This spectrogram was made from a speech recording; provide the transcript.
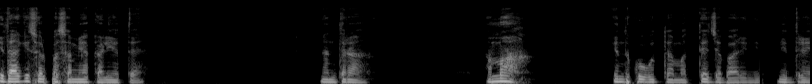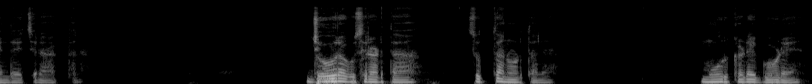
ಇದಾಗಿ ಸ್ವಲ್ಪ ಸಮಯ ಕಳೆಯುತ್ತೆ. ನಂತರ, ಅಮ್ಮ! ಎಂದು ಕೂಗುತ್ತಾ ಮತ್ತೆ ಜಬಾರಿ ನಿದ್ರೆಯಿಂದ ಎಚ್ಚರ ಆಗ್ತಾನೆ. ಜೋರಾಗಿ ಉಸಿರಾಡ್ತಾ ಸುತ್ತ ನೋಡ್ತಾನೆ. ಮೂರು ಕಡೆ ಗೋಡೆ,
